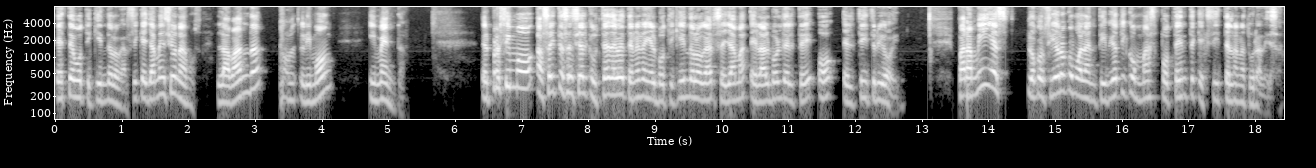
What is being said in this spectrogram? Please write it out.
este botiquín del hogar. Así que ya mencionamos lavanda, limón y menta. El próximo aceite esencial que usted debe tener en el botiquín del hogar se llama el árbol del té o el tea tree oil. Para mí es lo considero como el antibiótico más potente que existe en la naturaleza.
